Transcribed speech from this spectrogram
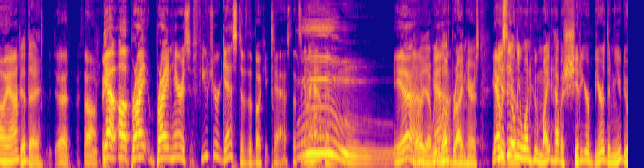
Oh yeah, Did they? They did. I saw on Facebook. yeah. Uh, Brian Brian Harris, future guest of the Bucket Cast. That's gonna happen. Yeah. Oh yeah, we love Brian Harris. Yeah, He's the do. only one who might have a shittier beard than you do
